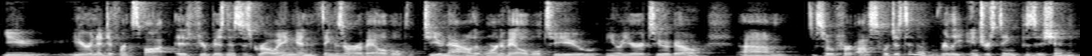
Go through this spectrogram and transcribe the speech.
you, you're in a different spot. If your business is growing and things are available to you now that weren't available to you, you know, a year or two ago, um, so for us, we're just in a really interesting position.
